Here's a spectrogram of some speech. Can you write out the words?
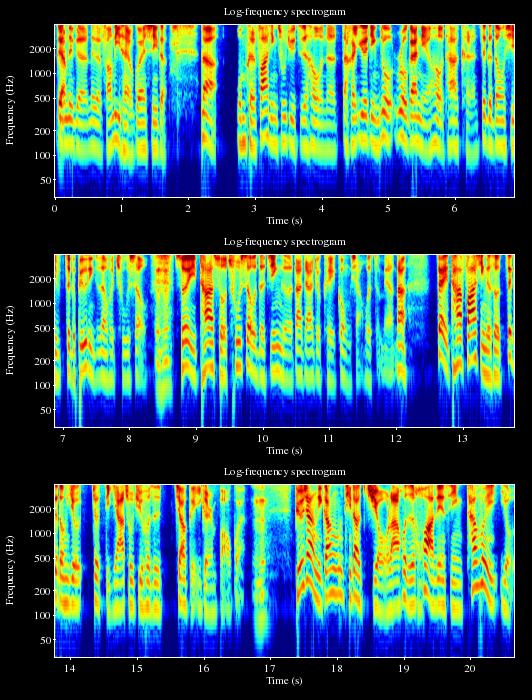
跟那个那个房地产有关系的，那我们可能发行出去之后呢，大概约定若若干年后，它可能这个东西这个 building 真的会出售，所以它所出售的金额大家就可以共享或怎么样。那在它发行的时候，这个东西就就抵押出去，或者是交给一个人保管。嗯哼，比如像你刚刚提到酒啦，或者是画这件事情，它会有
